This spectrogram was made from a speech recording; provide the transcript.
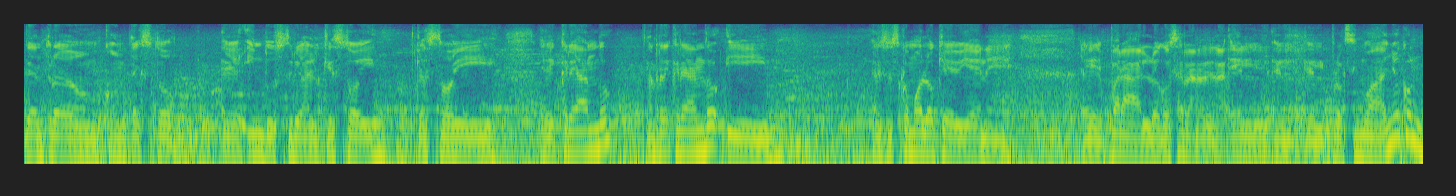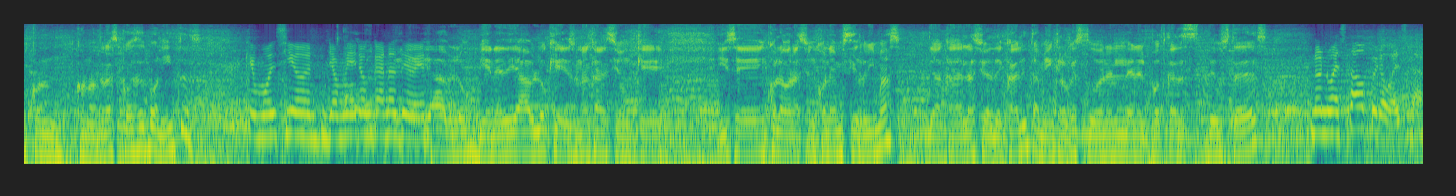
dentro de un contexto eh, industrial que estoy, que estoy eh, creando, recreando y eso es como lo que viene eh, para luego cerrar el, el, el próximo año con, con, con, otras cosas bonitas. Emoción, ya me dieron ah, ganas de ver. Diablo, viene Diablo, que es una canción que hice en colaboración con MC Rimas, de acá de la ciudad de Cali, también creo que estuvo en el, en el podcast de ustedes. No, no ha estado, pero va a estar.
